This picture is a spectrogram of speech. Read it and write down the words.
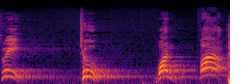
three, two, one, fire!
